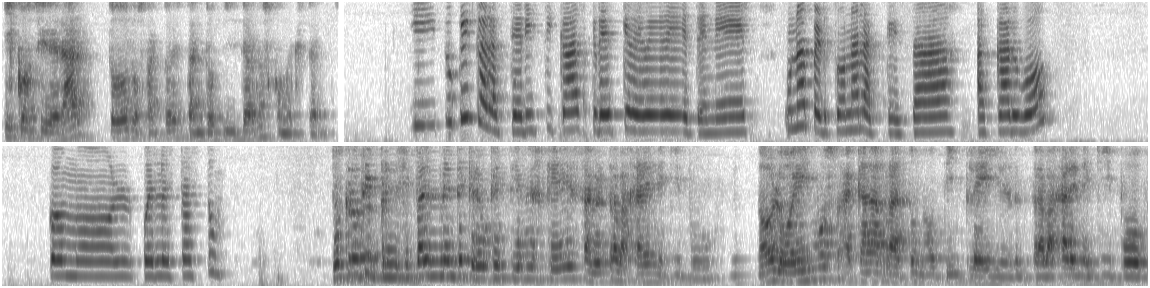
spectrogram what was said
y considerar todos los factores, tanto internos como externos. ¿Y tú qué características crees que debe de tener una persona la que está a cargo como pues lo estás tú? Yo creo que principalmente creo que tienes que saber trabajar en equipo, ¿no? Lo oímos a cada rato, ¿no? Team player, trabajar en equipo,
